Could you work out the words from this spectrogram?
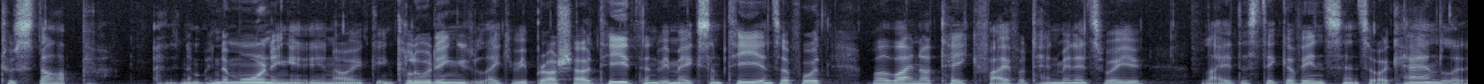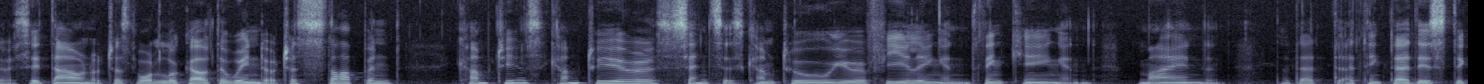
to stop in the, in the morning, you know, including like we brush our teeth and we make some tea and so forth. Well, why not take five or ten minutes where you light a stick of incense or a candle or sit down or just look out the window. Just stop and come to your come to your senses, come to your feeling and thinking and mind and that I think that is the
